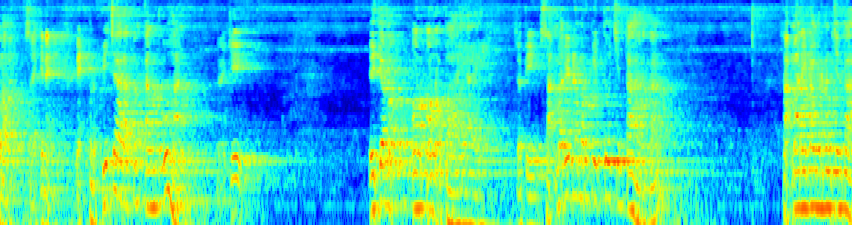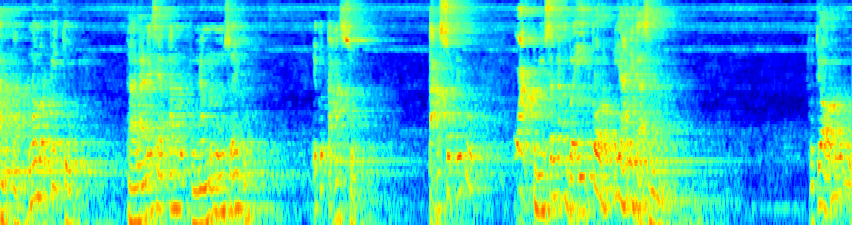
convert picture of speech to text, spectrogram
lah. Saya kira nek berbicara tentang Tuhan nah iki iki ono ono, bahaya jadi sak mari nomor itu cinta harta sak mari nomor cinta harta nomor itu dalane setan bunang menungso itu iku tak asup tak asup itu waduh seneng mbak iko iya gak seneng jadi orang itu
